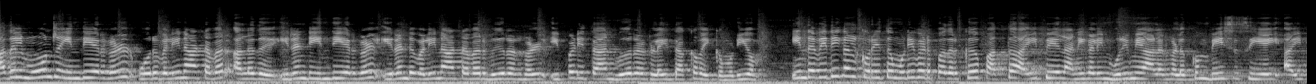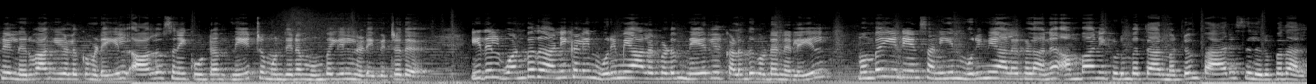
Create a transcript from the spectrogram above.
அதில் மூன்று இந்தியர்கள் ஒரு வெளிநாட்டவர் அல்லது இரண்டு இந்தியர்கள் இரண்டு வெளிநாட்டவர் வீரர்கள். இப்படித்தான் வீரர்களை தக்க வைக்க முடியும். இந்த விதிகள் குறித்து முடிவெடுப்பதற்கு பத்து ஐபிஎல் அணிகளின் உரிமையாளர்களுக்கும் பிசிசிஐ ஐபிஎல் நிர்வாகிகளுக்கும் இடையில் ஆலோசனை கூட்டம் நேற்று முன்தினம் மும்பையில் நடைபெற்றது. இதில் ஒன்பது அணிகளின் உரிமையாளர்களும் நேரில் கலந்து கொண்ட நிலையில் மும்பை இந்தியன்ஸ் அணியின் உரிமையாளர்களான அம்பானி குடும்பத்தார் மட்டும் பாரிஸில் இருப்பதால்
